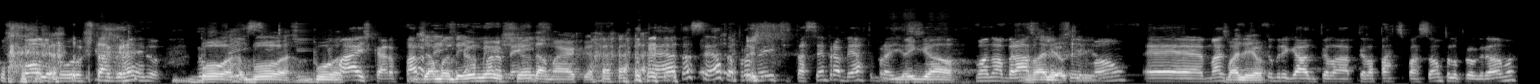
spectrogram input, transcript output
o follow no Instagram e no, no Boa, Face, boa, de, boa. Demais, cara. Parabéns, já mandei cara, o merchan da marca. É, tá certo, aproveite, tá sempre aberto para isso. Legal. Manda um abraço Valeu, pro seu querido. irmão. É, mais uma vez, muito obrigado pela, pela participação, pelo programa.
